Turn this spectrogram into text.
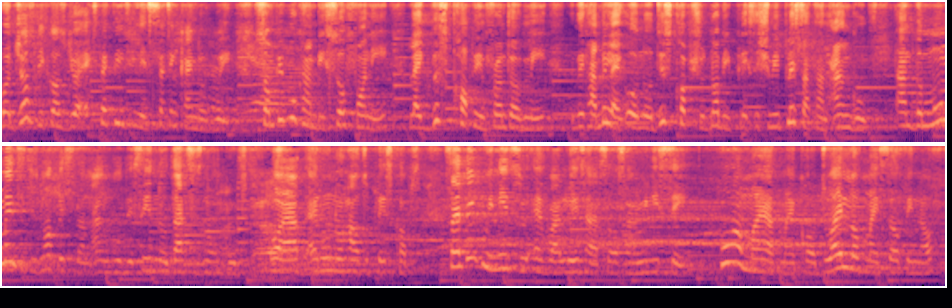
But just because you're expecting it in a certain kind of way, some people can be so funny. Like this cup in front of me, they can be like, "Oh no, this cup should not be placed. It should be placed at an angle." And the moment it is not placed at an angle, they say, "No, that is not good," or I, "I don't know how to place cups." So I think we need to evaluate ourselves and really say, "Who am I at my core? Do I love myself enough?"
